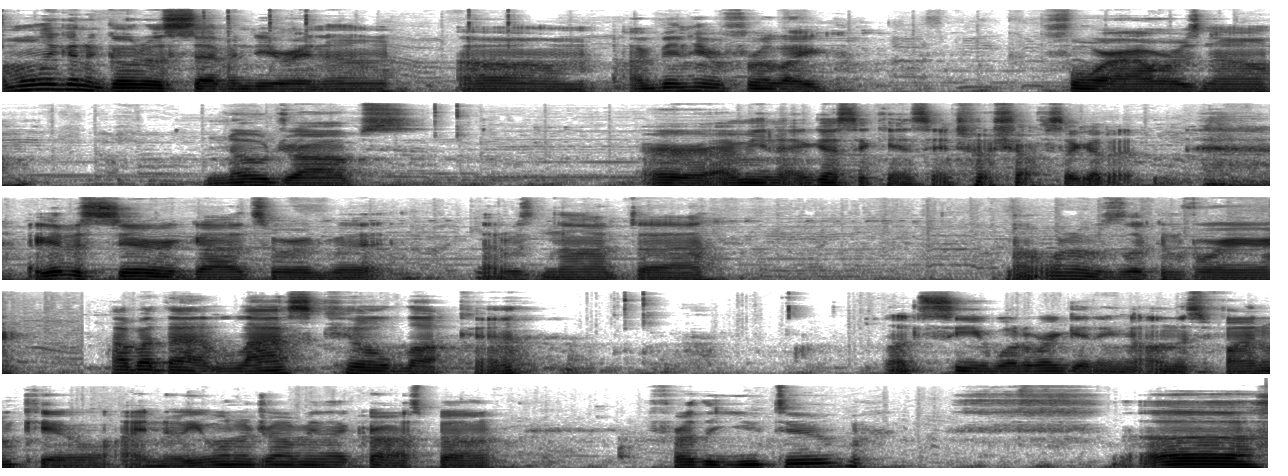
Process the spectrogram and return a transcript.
I'm only gonna go to 70 right now. Um, I've been here for like four hours now. No drops. Or, I mean, I guess I can't say no drops. I got a, I got a Sarah God Sword, but that was not, uh, not what I was looking for here. How about that last kill luck, huh? Let's see what we're getting on this final kill. I know you want to draw me that crossbow for the YouTube. Uh,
